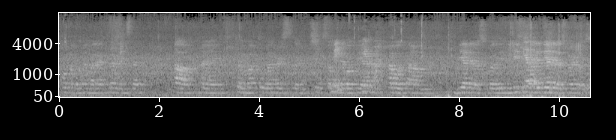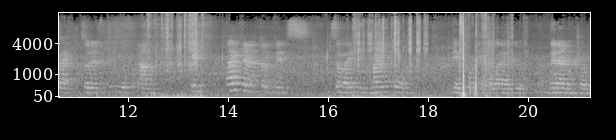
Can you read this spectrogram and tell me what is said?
spoke about and what I've learned is that, um, and I come back to what her, when she was talking Me? about, yeah, Yeah. about, um, Dia de los, well, the belief is Yeah. the Dia de los Muertos. Right. So there's, um, if I cannot convince somebody in my home the importance of what I do, then I'm in trouble.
